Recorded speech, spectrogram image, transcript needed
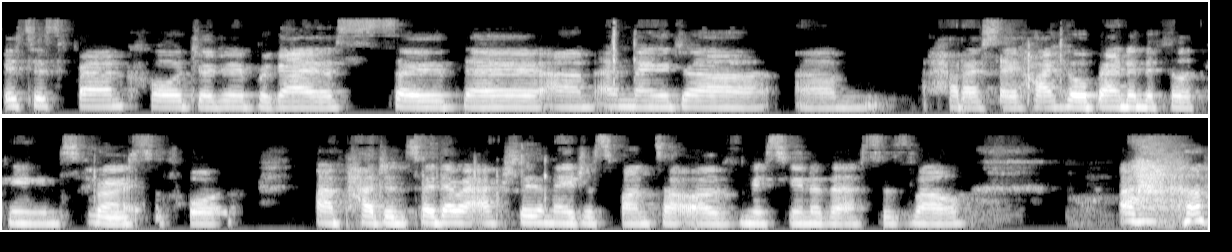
it's this brand called Jojo Bragais. So they're um, a major um how do I say high heel brand in the Philippines who right. support um, pageants. So they were actually the major sponsor of Miss Universe as well. Um,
